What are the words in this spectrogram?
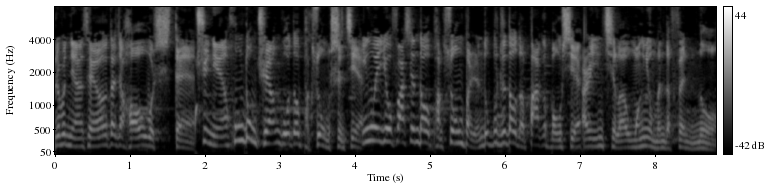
여러분안녕하세요大家好，我是 Stan。去年轰动全国的 Park Song 事件，因为又发现到 Park Song 本人都不知道的八个保险，而引起了网友们的愤怒。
